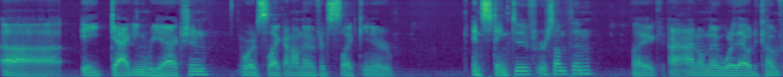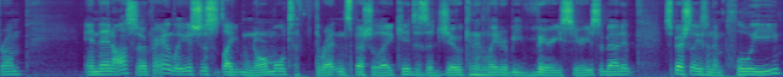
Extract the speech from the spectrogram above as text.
uh, a gagging reaction, or it's like I don't know if it's like you know instinctive or something. Like I, I don't know where that would come from. And then also, apparently, it's just like normal to threaten special ed kids as a joke and then later be very serious about it, especially as an employee.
